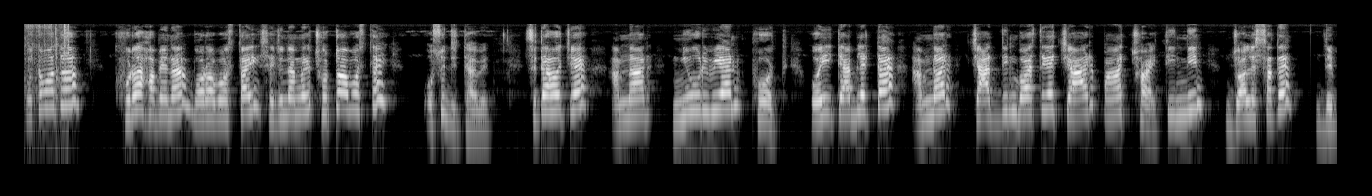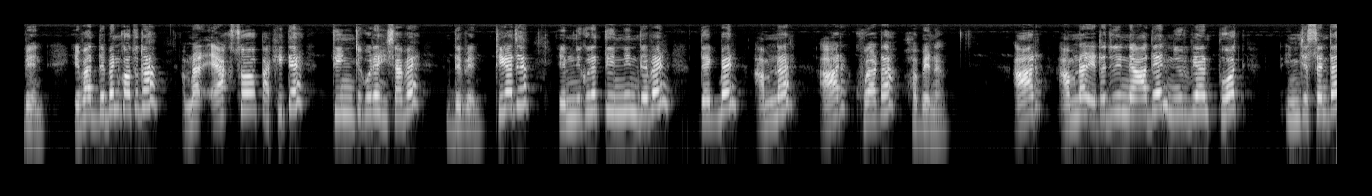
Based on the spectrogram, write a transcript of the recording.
প্রথমত, খোঁড়া হবে না বড় অবস্থায় সেই জন্য আপনাকে ছোট অবস্থায় ওষুধ দিতে হবে। সেটা হচ্ছে আপনার নিউরবিয়ান ফোর্থ। ওই ট্যাবলেটটা আপনার চার দিন বয়স থেকে চার, পাঁচ, ছয়, তিন দিন জলের সাথে দেবেন। এবার দেবেন কতটা? আপনার একশো পাখিতে তিনটে করে হিসাবে দেবেন, ঠিক আছে? এমনি করে তিন দিন দেবেন, দেখবেন আপনার আর খোঁড়াটা হবে না। আর আপনার এটা যদি না দেন, নিউরবিয়ান ফোর্থ ইঞ্জেকশনটা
